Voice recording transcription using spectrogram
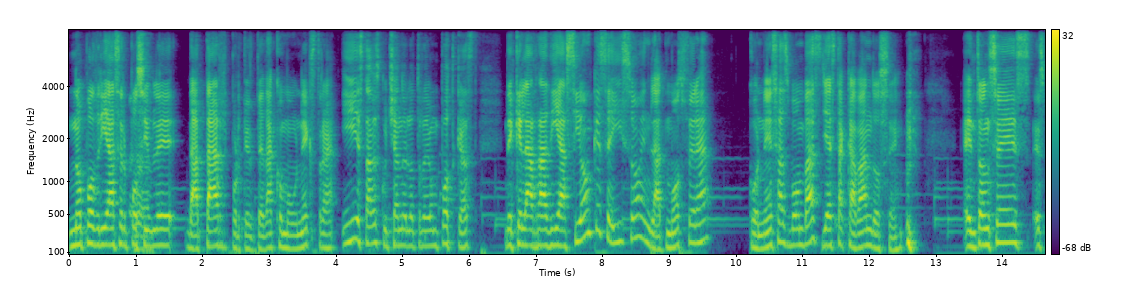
no podría ser posible datar porque te da como un extra. Y estaba escuchando el otro día un podcast de que la radiación que se hizo en la atmósfera con esas bombas ya está acabándose. Entonces es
